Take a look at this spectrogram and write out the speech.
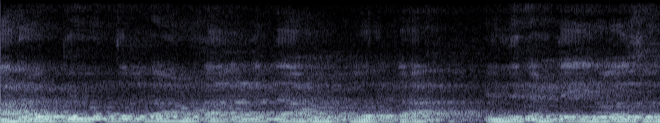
ఆరోగ్యవంతులుగా ఉండాలనేది ఆవిడ కోరిక. ఎందుకంటే ఈరోజు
